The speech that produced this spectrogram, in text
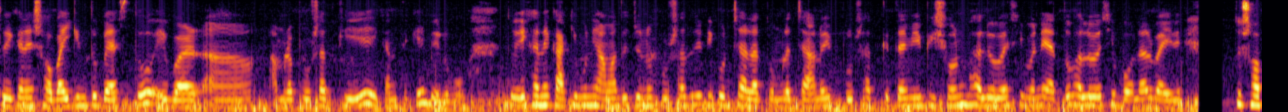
তো এখানে সবাই কিন্তু ব্যস্ত। এবার আমরা প্রসাদ খেয়ে এখান থেকে বেরোবো। তো এখানে কাকিমণি আমাদের জন্য প্রসাদ রেডি করছে। আর তোমরা জানোই, প্রসাদ খেতে আমি ভীষণ ভালোবাসি মানে এত ভালোবাসি বলার বাইরে। তো সব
